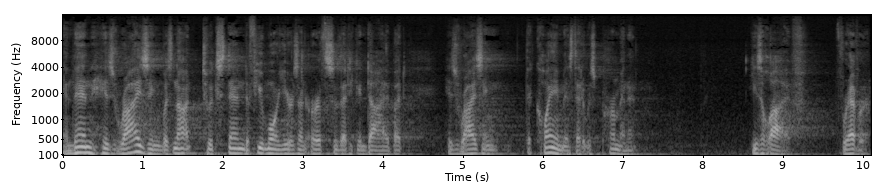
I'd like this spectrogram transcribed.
and then his rising was not to extend a few more years on earth so that he can die, but his rising, the claim is that it was permanent. He's alive forever.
